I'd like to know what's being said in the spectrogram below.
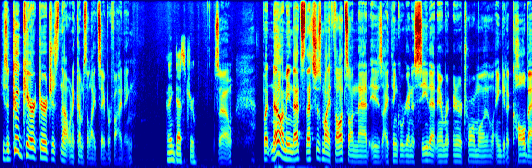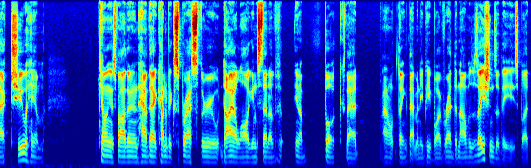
he's a good character, just not when it comes to lightsaber fighting. I think that's true. So, but no, I mean that's that's just my thoughts on that. Is I think we're going to see that inner, inner turmoil and get a callback to him killing his father and have that kind of expressed through dialogue instead of in a book that I don't think that many people have read the novelizations of these, but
